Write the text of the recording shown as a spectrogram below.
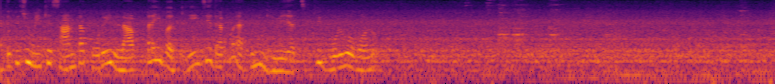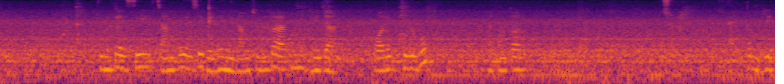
এত কিছু মেখে স্নানটা করেই লাভটাই বা এই যে দেখো, এখনই ঘেমে যাচ্ছে। কি বলব বলো? চুলটা এসেই, চান করে এসে বেঁধে নিলাম। চুলটা এখনও ভেজা। পরে খুলবো। এখন তো একদম ব্রিথ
